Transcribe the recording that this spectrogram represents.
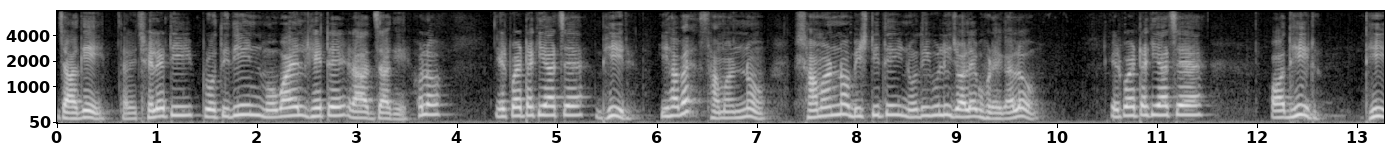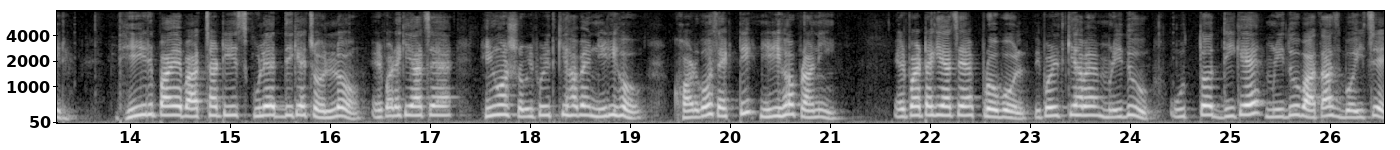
জাগে। তাহলে ছেলেটি প্রতিদিন মোবাইল ঘেটে রাত জাগে। হলো। এরপরটা কী আছে? ভিড়। কী হবে? সামান্য। সামান্য বৃষ্টিতেই নদীগুলি জলে ভরে গেল। এরপরটা কী আছে? অধীর। ধীর। ধীর পায়ে বাচ্চাটি স্কুলের দিকে চলল। এরপরে কি আছে? হিংস্র। বিপরীত কী হবে? নিরীহ। খরগোশ একটি নিরীহ প্রাণী। এরপরটা কি আছে? প্রবল। বিপরীত কি হবে? মৃদু। উত্তর দিকে মৃদু বাতাস বইছে।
